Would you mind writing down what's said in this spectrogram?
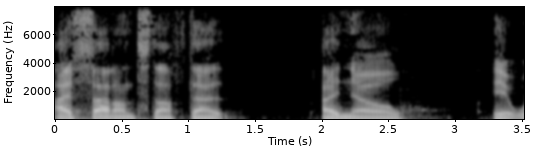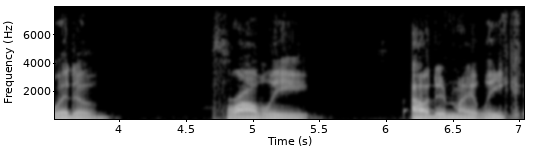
I sat on stuff that I know it would have probably outed my leak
